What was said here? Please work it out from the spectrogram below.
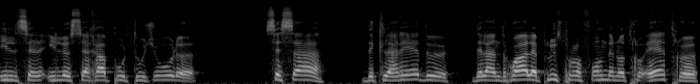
il, le sera pour toujours. C'est ça, déclarer de, de l'endroit le plus profond de notre être,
